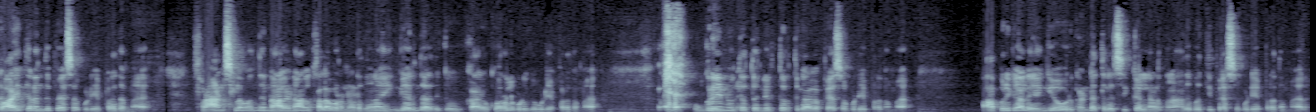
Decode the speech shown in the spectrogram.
வாய் திறந்து பேசக்கூடிய பிரதமர் பிரான்ஸ்ல வந்து நாலு நாள் கலவரம் நடந்ததுன்னா இங்க இருந்து அதுக்கு குரல் கொடுக்கக்கூடிய பிரதமர் உக்ரைன் யுத்தத்தை நிறுத்துறதுக்காக பேசக்கூடிய பிரதமர் ஆப்பிரிக்கால எங்கேயோ ஒரு கண்டத்துல சிக்கல் நடந்ததுன்னா அதை பத்தி பேசக்கூடிய பிரதமர்.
